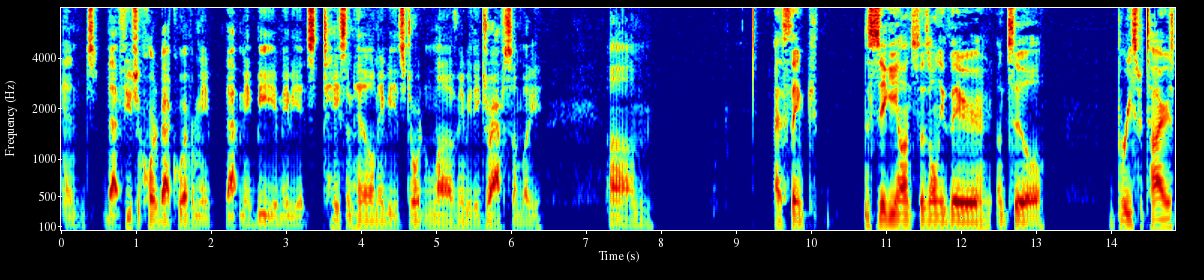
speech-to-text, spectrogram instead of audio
and that future quarterback, whoever may that may be, maybe it's Taysom Hill, maybe it's Jordan Love, maybe they draft somebody. Um, I think Ziggy Ansah is only there until Brees retires,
